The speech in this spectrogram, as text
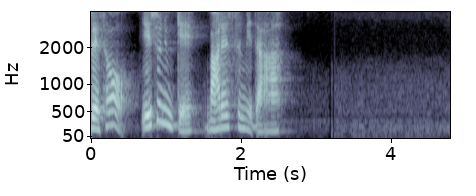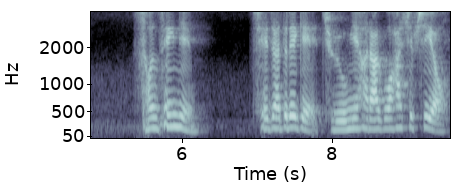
그래서 예수님께 말했습니다. 선생님, 제자들에게 조용히 하라고 하십시오.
